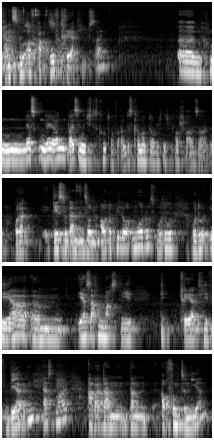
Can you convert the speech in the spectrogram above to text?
Kannst du auf. Abruf kreativ sein? Ähm, ne, das- ne, ja, weiß ich nicht, das kommt drauf an. Das kann man, glaube ich, nicht pauschal sagen. Oder gehst du dann in so einen Autopilot-Modus, wo du, wo du eher, ähm, eher Sachen machst, die, die kreativ wirken erstmal, aber dann, dann auch funktionieren,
